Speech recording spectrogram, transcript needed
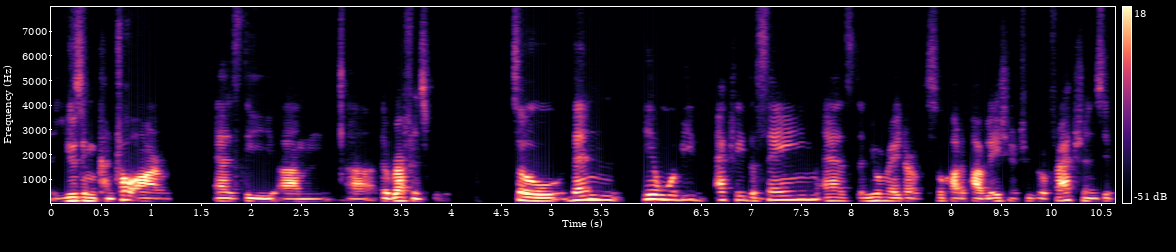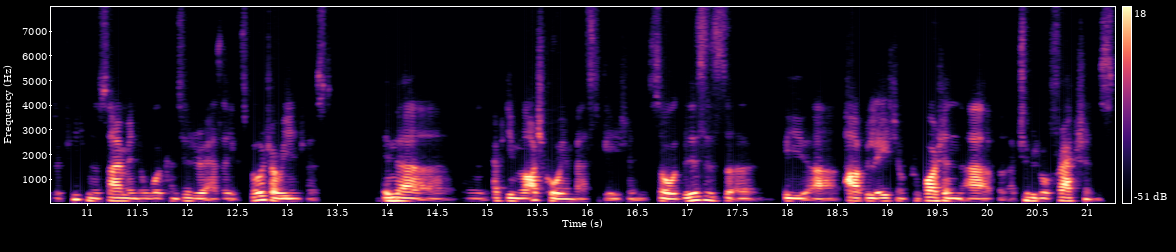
using control arm, as the, um, uh, the reference group. So then it would be actually the same as the numerator of the so-called population attributable fractions if the treatment assignment were considered as an exposure of interest in the uh, epidemiological investigation. So this is uh, the uh, population proportion of attributable fractions.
